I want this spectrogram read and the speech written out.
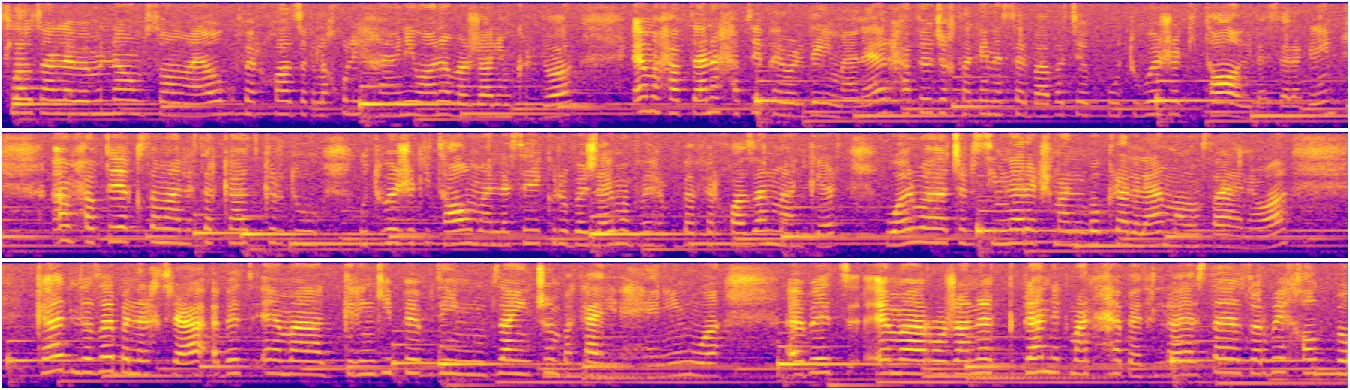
سڵاوتان لەبێ من ناوم سۆمایە وەکو فێرخوازێک لە خولی هاوینی وانە بەشداریم کردووە ئێمە هەفتانە هەفتەی پەروەردەیمانە هەر هەفتە جەختەکەینە سەر بابەتێک وتووێژێکی تەواوی لەسەرەکەین ئەم هەفتەیە قسەمان لەسەر کات کرد و وتووێژێکی تەواومان لەسەری کرد و بەشداریمان بە فێرخوازانمان کرد و هەروەها چەند سیمینارێکشمان بۆ کرا لەلایەن مامۆستایانەوە کات لەزای بەنرخترا ئەبێت ئێمە گرنگی پێ بدەین و بزانین چۆن بەکاری ئەهێنین و ئەبێت ئێمە ڕۆژانە براندێکمان هەبێت لە ئێستا زۆربەی خەڵک بە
